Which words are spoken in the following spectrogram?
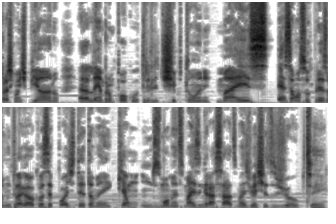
praticamente piano, ela lembra um pouco o trilha de chiptune, mas essa é uma surpresa muito legal que você pode ter também, que é um, um dos momentos mais engraçados, mais divertidos do jogo. Sim.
